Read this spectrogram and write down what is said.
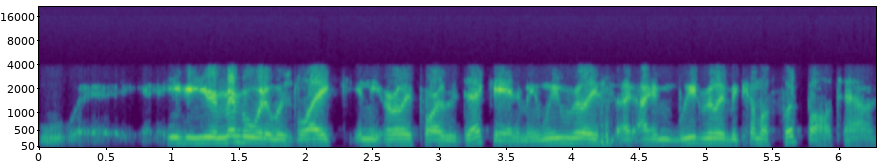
you, remember what it was like in the early part of the decade. I mean, we really, I, I we'd really become a football town.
